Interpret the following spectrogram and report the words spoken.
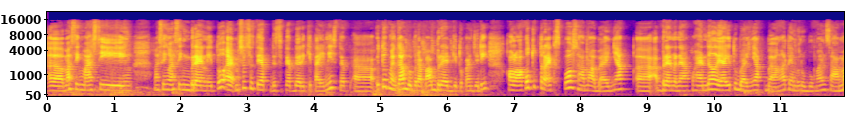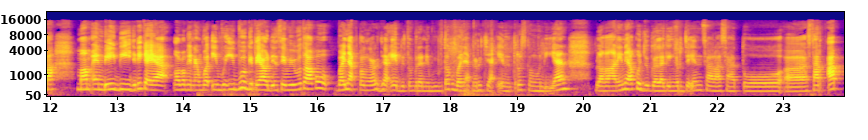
masing-masing uh, masing-masing brand itu eh maksud setiap setiap dari kita ini setiap uh, itu megang beberapa brand gitu kan. Jadi kalau aku tuh terekspos sama banyak uh, brand-brand yang aku handle ya itu banyak banget yang berhubungan sama mom and baby. Jadi kayak ngomongin yang buat ibu-ibu gitu ya audiens ibu-ibu tuh aku banyak tuh ngerjain itu brand ibu-ibu tuh aku banyak ngerjain. Terus kemudian belakangan ini aku juga lagi ngerjain salah satu uh, startup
